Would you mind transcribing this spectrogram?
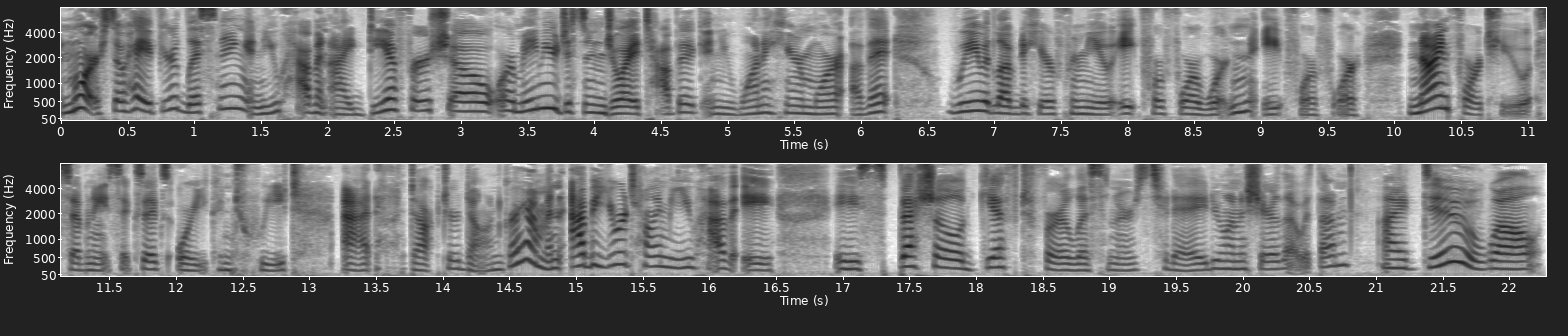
and more. So, hey, if you're listening and you have an idea for a show, or maybe you just enjoy a topic and you want to hear more of it, we would love to hear from you. 844 Wharton, 844 942 7866, or you can tweet at Dr. Don Graham. And Abby, you were telling me you have a, a special gift for listeners today. Do you want to share that with them? I do. Well,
